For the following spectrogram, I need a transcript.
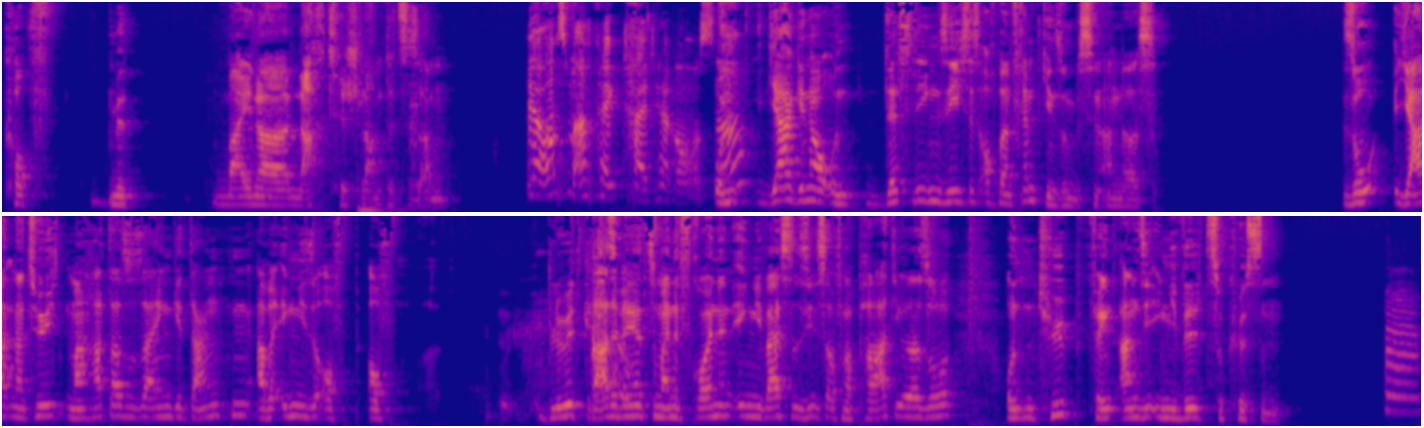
Kopf mit meiner Nachttischlampe zusammen. Ja, aus dem Affekt halt heraus, ne? Und ja, genau, und deswegen sehe ich das auch beim Fremdgehen so ein bisschen anders. So, ja, natürlich, man hat da so seinen Gedanken, aber irgendwie so auf, auf blöd, gerade Also- wenn jetzt so meine Freundin irgendwie, weißt du, sie ist auf einer Party oder so und ein Typ fängt an, sie irgendwie wild zu küssen. Hm.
